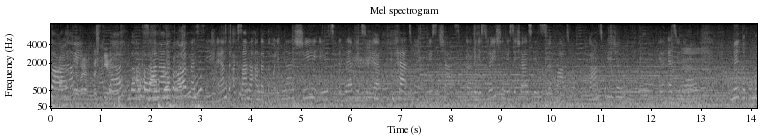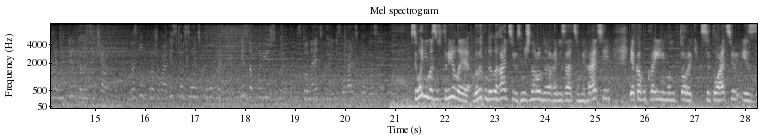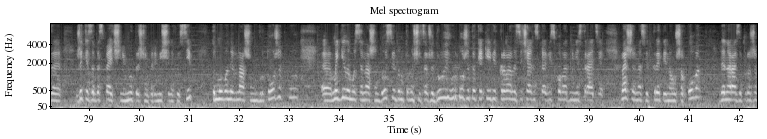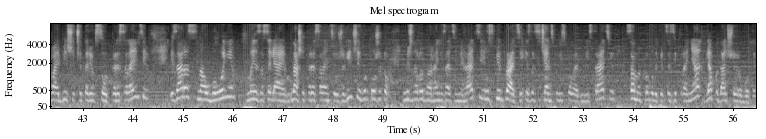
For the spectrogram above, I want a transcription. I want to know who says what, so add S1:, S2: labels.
S1: Оксана.
S2: Добре,
S1: Доброго ранку.
S3: Anatolyevna and Oksana Anatolyevna. She is the deputy head of Lysychansk administration. Lysychansk is part of Lugansk region, as you know.
S4: Ми допомагаємо не тільки лисичанам. Нас тут проживають із Херсонської області, із Запорізької, з Донецької і з Луганської областей. Сьогодні ми зустріли велику делегацію з міжнародної організації міграції, яка в Україні моніторить ситуацію із життєзабезпеченням внутрішньо переміщених осіб. Тому вони в нашому гуртожитку. Е, Ми ділимося нашим досвідом, тому що це вже другий гуртожиток, який відкриває Лисичанська військова адміністрація. Перший у нас відкритий на Ушакова, де наразі проживає більше 400 переселенців. І зараз на оболоні ми заселяємо наших переселенців уже в інший гуртожиток міжнародної організації міграції співпраці із Лисичанською військовою адміністрацією саме проводити це зібрання для подальшої роботи.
